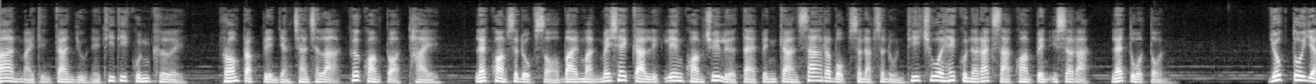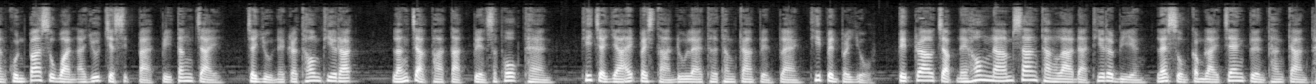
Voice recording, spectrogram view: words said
บ้านหมายถึงการอยู่ในที่ที่คุ้นเคย พร้อมปรับเปลี่ยนอย่างชาญฉลาดเพื่อความปลอดภัย และความสะดวกสบายมันไม่ใช่การหลีกเลี่ยงความช่วยเหลือแต่เป็นการสร้างระบบสนับสนุนที่ช่วยให้คุณรักษาความเป็นอิสระและตัวตน ยกตัวอย่างคุณป้าสุวรรณอายุ 78 ปีตั้งใจ จะอยู่ในกระท่อมที่รัก หลังจากผ่าตัดเปลี่ยนสะโพกแทน ที่จะย้ายไปสถานดูแลเธอทำการเปลี่ยนแปลงที่เป็นประโยชน์ ติดราวจับในห้องน้ำสร้างทางลาดาที่ระเบียง และสวมกำไลแจ้งเตือนทางการแพ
